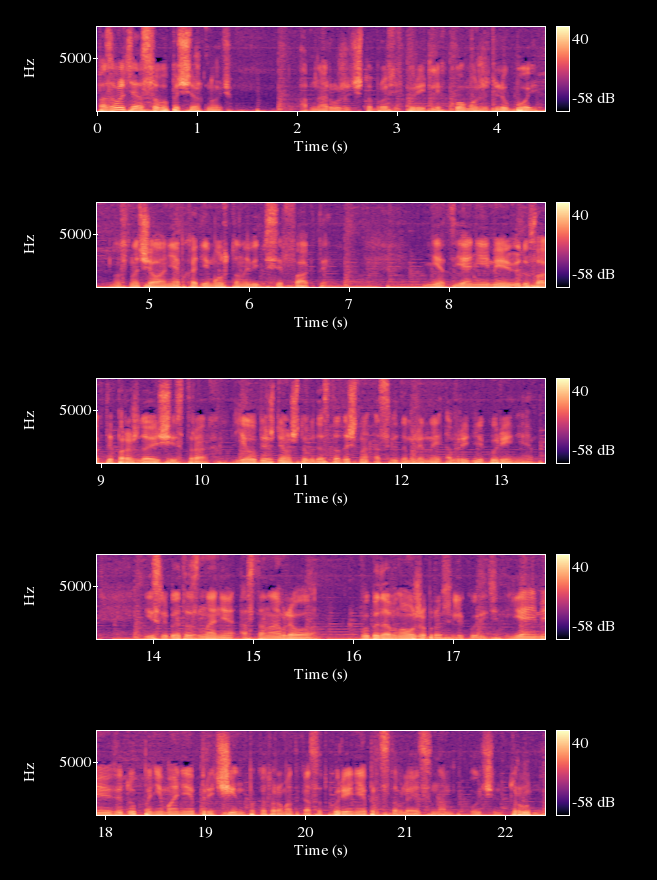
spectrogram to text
Позвольте особо подчеркнуть. Обнаружить, что бросить курить легко может любой, но сначала необходимо установить все факты. Нет, я не имею в виду факты, порождающие страх. Я убежден, что вы достаточно осведомлены о вреде курения. Если бы это знание останавливало, вы бы давно уже бросили курить. Я имею в виду понимание причин, по которым отказ от курения представляется нам очень трудным.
